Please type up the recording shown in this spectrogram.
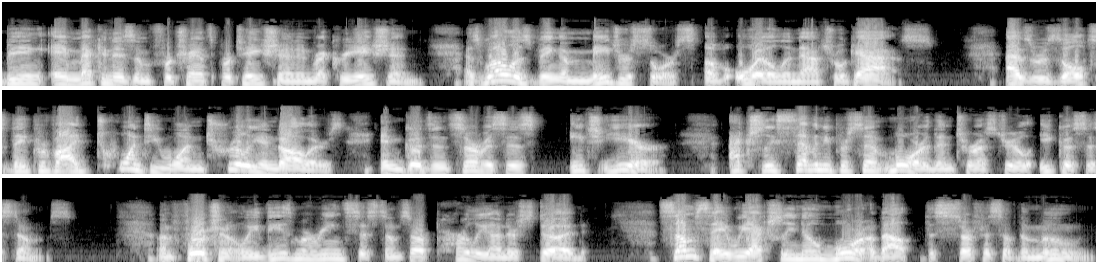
being a mechanism for transportation and recreation, as well as being a major source of oil and natural gas. As a result, they provide $21 trillion in goods and services each year, actually 70% more than terrestrial ecosystems. Unfortunately, these marine systems are poorly understood. Some say we actually know more about the surface of the moon.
